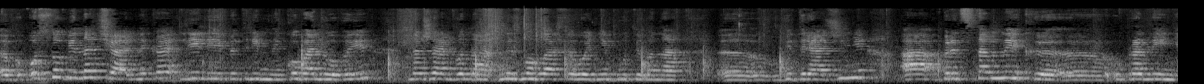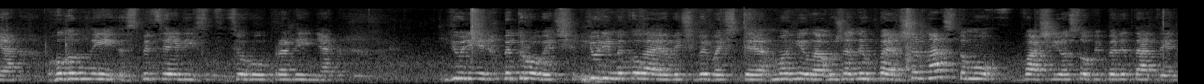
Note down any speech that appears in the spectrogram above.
е, в особі начальника Лілії Петрівни Ковальової. На жаль, вона не змогла сьогодні бути, вона в відрядженні. А представник е, управління, головний спеціаліст цього управління. Юрій Петрович, Юрій Миколайович, вибачте, могила вже не вперше в нас, тому вашій особі передати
